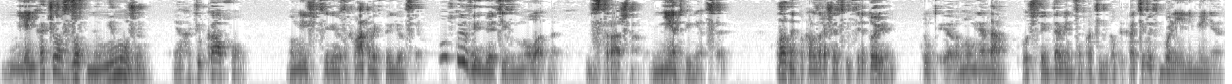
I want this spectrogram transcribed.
Я не хочу Азов, мне не нужен. Я хочу кафу. Но мне еще теперь захватывать придется. Ну что за идиотизм? Ну ладно. Не страшно. Нет Венеция. Ладно, я пока возвращаюсь к своей территории. Тут, ну у меня да, вот что интервенция противника прекратилась более или менее.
